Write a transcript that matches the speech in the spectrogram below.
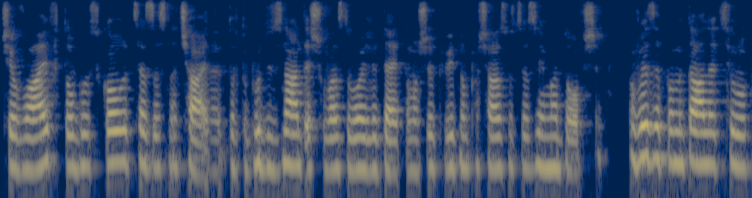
чи wife, то обов'язково це зазначаєте. Тобто будуть знати, що у вас двоє людей, тому що відповідно по часу це займе довше. Ви запам'ятали цю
